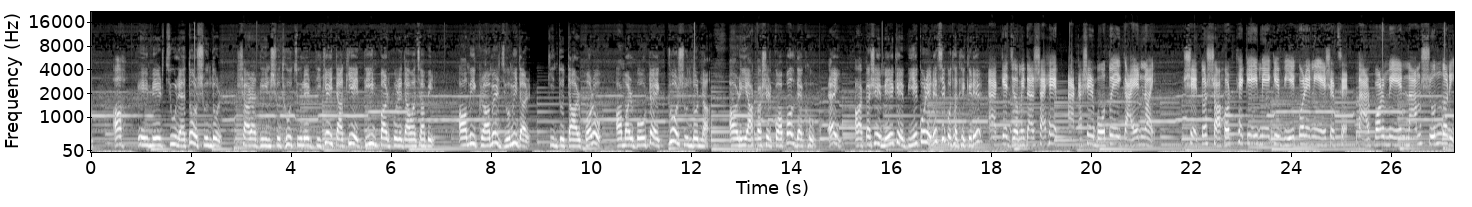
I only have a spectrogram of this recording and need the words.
আহ এই মেয়ের চুল এত সুন্দর। সারা দিন শুধু চুলের দিকেই তাকিয়ে দিন পার করে দেওয়া যাবে। আমি গ্রামের জমিদার কিন্তু তারপরও আমার বউটা একটুও সুন্দর না। আর এই আকাশের কপাল দেখো। এই আকাশে মেয়েকে বিয়ে করে এনেছে কোথা থেকে রে? আগে জমিদার সাহেব আকাশের বউ তো এই গায়ের নয়। সে তো শহর থেকে এই মেয়েকে বিয়ে করে নিয়ে এসেছে। তারপর মেয়ের নাম সুন্দরী।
